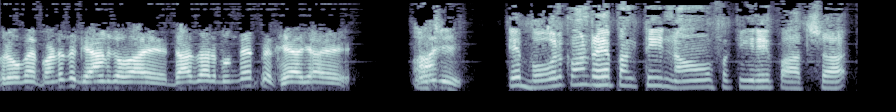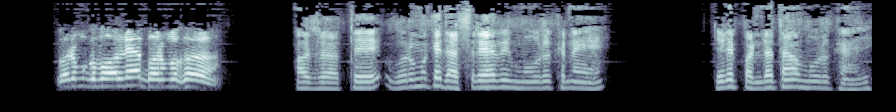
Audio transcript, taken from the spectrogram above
ਰੋਵੇ ਪੰਡਤ ਗਿਆਨ ਗਵਾਏ ਦਾਦਰ ਮੰਗੇ, ਭਿਖਿਆ ਜਾਏ। ਹਾਂਜੀ। ਇਹ ਬੋਲ ਕੌਣ ਰਿਹਾ ਪੰਕਤੀ? ਨਾਉ ਫਕੀਰੇ ਪਾਤਸ਼ਾਹ। ਗੁਰਮੁਖ ਬੋਲ ਰਿਹਾ ਗੁਰਮੁਖ। ਅੱਛਾ ਤੇ ਗੁਰਮੁਖੇ ਦੱਸ ਰਿਹਾ ਵੀ ਮੂਰਖ ਨੇ। ਜਿਹੜੇ ਪੰਡਤ ਆ ਮੂਰਖ ਹੈ ਜੀ।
